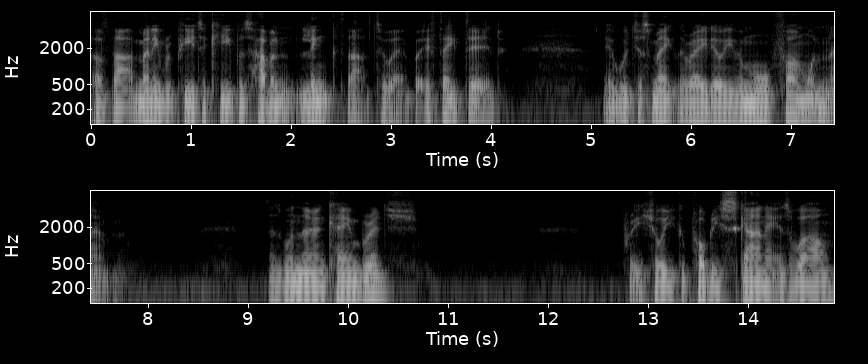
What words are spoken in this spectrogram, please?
of that. Many repeater keepers haven't linked that to it. But if they did, it would just make the radio even more fun, wouldn't it? There's one there in Cambridge. Pretty sure you could probably scan it as well.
